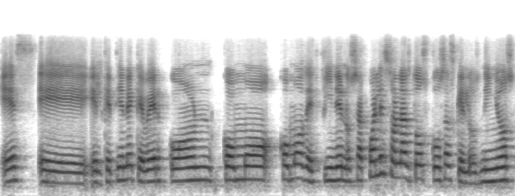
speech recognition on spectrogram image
es eh, el que tiene que ver con cómo, cómo definen, o sea, cuáles son las dos cosas que los niños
